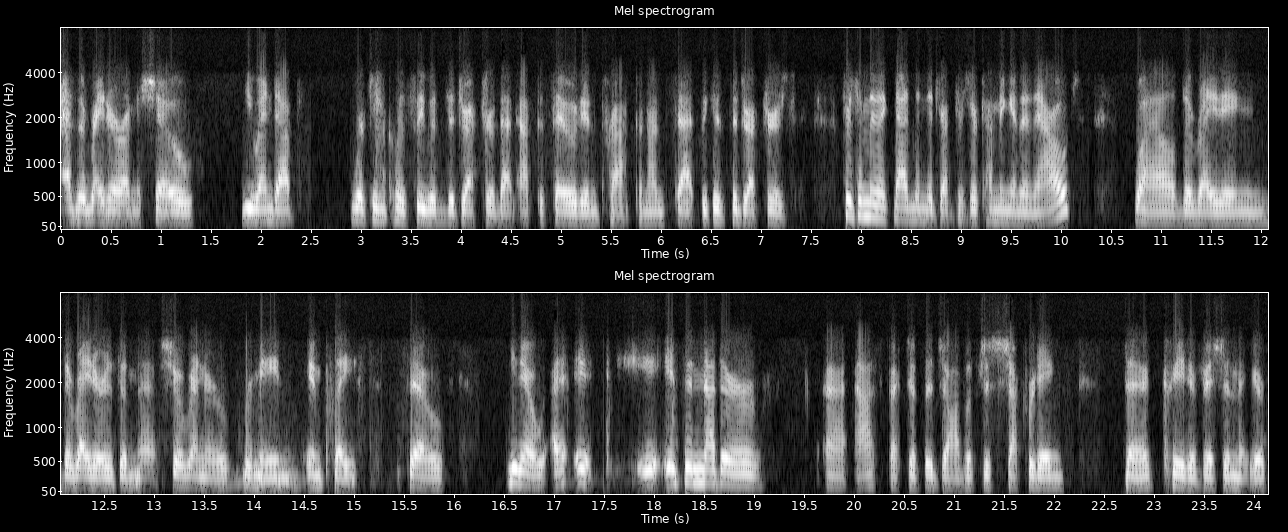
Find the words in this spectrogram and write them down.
as a writer on a show, you end up working closely with the director of that episode in prep and on set because the directors, for something like Mad Men, the directors are coming in and out, while the writing, the writers, and the showrunner remain in place. So, you know, it, it it's another uh, aspect of the job of just shepherding the creative vision that you're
